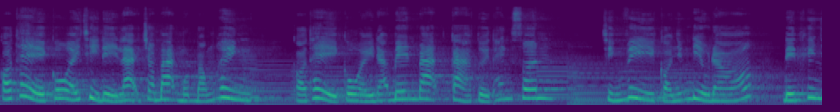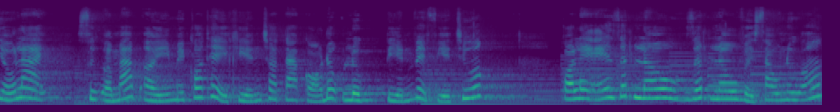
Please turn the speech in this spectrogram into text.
Có thể cô ấy chỉ để lại cho bạn một bóng hình, có thể cô ấy đã bên bạn cả tuổi thanh xuân, Chính vì có những điều đó, đến khi nhớ lại, sự ấm áp ấy mới có thể khiến cho ta có động lực tiến về phía trước. Có lẽ rất lâu, rất lâu về sau nữa,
